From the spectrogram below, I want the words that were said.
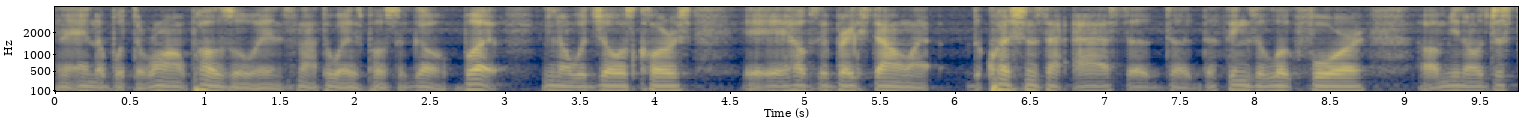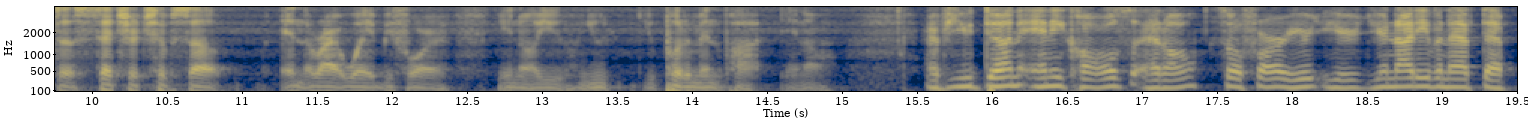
and end up with the wrong puzzle, and it's not the way it's supposed to go. But you know, with Joe's course, it, it helps. It breaks down like the questions to ask, the the, the things to look for. Um, you know, just to set your chips up in the right way before you know you you you put them in the pot. You know. Have you done any calls at all so far? You're you're you're not even at that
